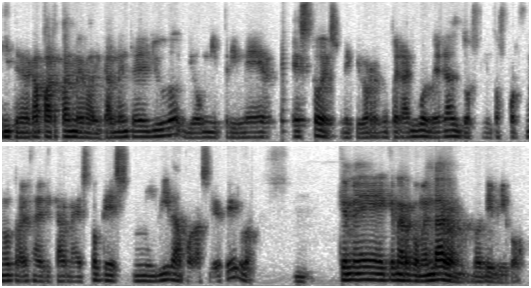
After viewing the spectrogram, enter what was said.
y tener que apartarme radicalmente del judo, yo mi primer esto es, me quiero recuperar y volver al 200% otra vez a dedicarme a esto, que es mi vida, por así decirlo. Mm. ¿Qué me, me recomendaron? Lo típico.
